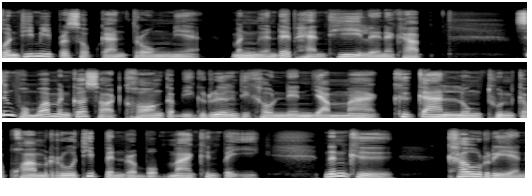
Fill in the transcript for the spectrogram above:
คนที่มีประสบการณ์ตรงเนี่ยมันเหมือนได้แผนที่เลยนะครับ ซึ่งผมว่ามันก็สอดคล้องกับอีกเรื่องที่เขาเน้นย้ำมาก คือการลงทุนกับความรู้ที่เป็นระบบมากขึ้นไปอีก นั่นคือ เข้าเรียน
